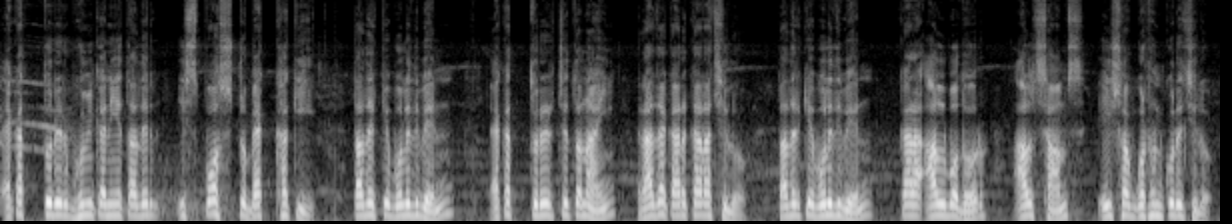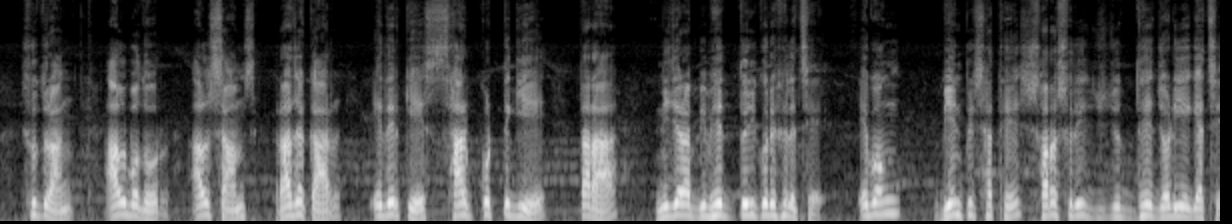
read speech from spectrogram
একাত্তরের ভূমিকা নিয়ে তাদের স্পষ্ট ব্যাখ্যা কী? তাদেরকে বলে দিবেন, একাত্তরের চেতনায় রাজা কার কারা ছিল? তাদেরকে বলে দিবেন, কারা আলবদর আল শামস এই সব গঠন করেছিল। সুতরাং আলবদর আল শামস রাজাকার এদেরকে সার্ভ করতে গিয়ে তারা নিজেরা বিভেদ তৈরি করে ফেলেছে এবং বিএনপির সাথে সরাসরি যুদ্ধে জড়িয়ে গেছে।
